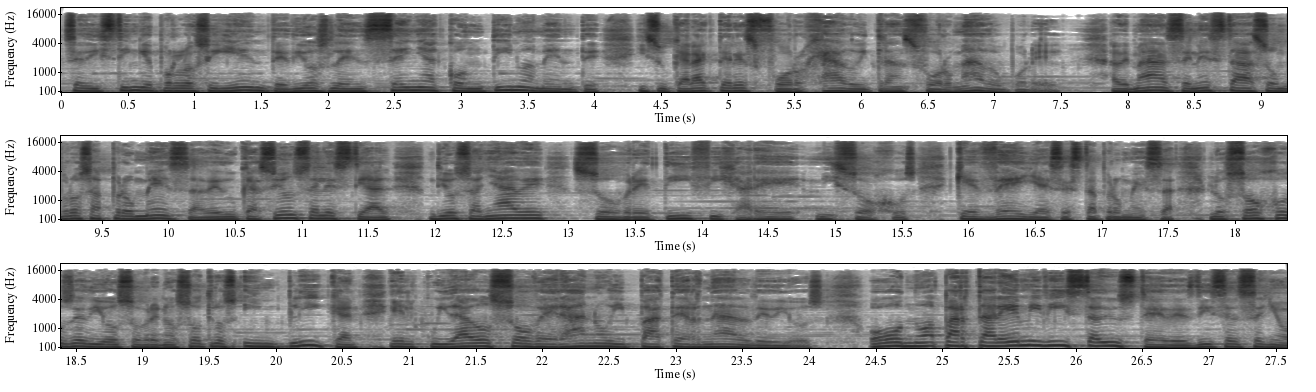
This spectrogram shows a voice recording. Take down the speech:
se distingue por lo siguiente. Dios le enseña continuamente y su carácter es forjado y transformado por Él. Además, en esta asombrosa promesa de educación celestial, Dios añade, sobre ti fijaré mis ojos. Qué bella es esta promesa. Los ojos de Dios sobre nosotros implican el cuidado soberano y paternal de Dios. Oh, no apartaré mi vista de ustedes, dice el Señor,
